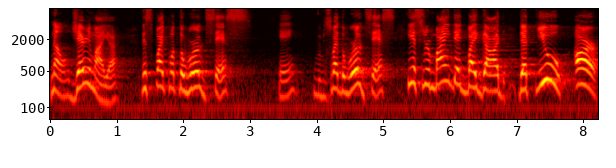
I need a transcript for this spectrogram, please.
Now, Jeremiah, despite what the world says, okay, despite the world says, he is reminded by God that you are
